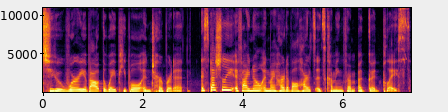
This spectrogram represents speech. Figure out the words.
to worry about the way people interpret it, especially if I know in my heart of all hearts it's coming from a good place.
